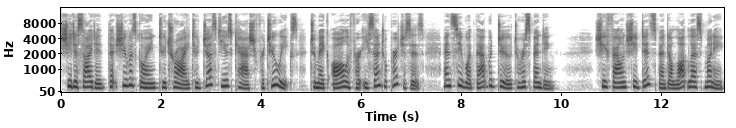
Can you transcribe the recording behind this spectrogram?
She decided that she was going to try to just use cash for two weeks to make all of her essential purchases and see what that would do to her spending. She found she did spend a lot less money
